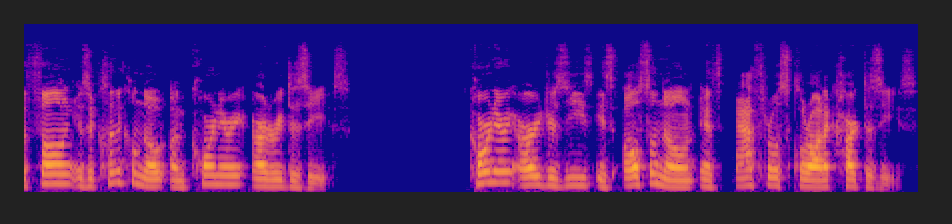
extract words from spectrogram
The following is a clinical note on coronary artery disease. Coronary artery disease is also known as atherosclerotic heart disease.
